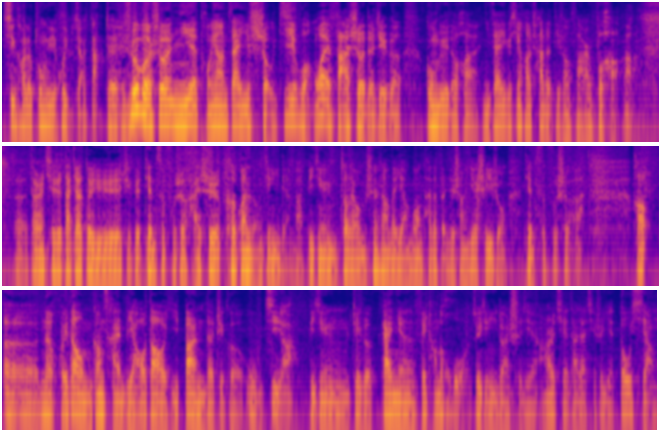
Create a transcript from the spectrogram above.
信号的功率会比较大。对，如果说你也同样在意手机往外发射的这个功率的话，你在一个信号差的地方反而不好啊。呃，当然，其实大家对于这个电磁辐射还是客观冷静一点吧，毕竟照在我们身上的阳光，它的本质上也是一种电磁辐射啊。好，呃呃，那回到我们刚才聊到一半的这个五 G 啊，毕竟这个概念非常的火，最近一段时间，而且大家其实也都想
